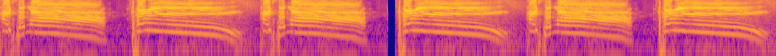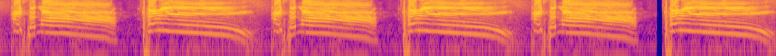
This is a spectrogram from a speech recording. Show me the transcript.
太神啦！Harry，太神啦！Harry，太神啦！Harry，太神啦！Harry，太神啦！Harry，太神啦！Harry，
